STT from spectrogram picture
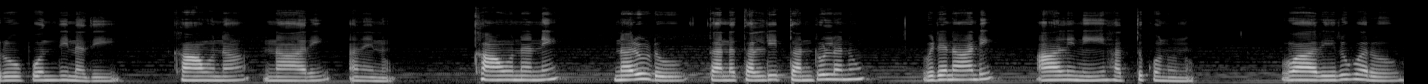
రూపొందినది. కావున నారి అనెను. కావుననే నరుడు తన తల్లి తండ్రులను విడనాడి ఆలిని హత్తుకొనును. వారిరువరు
